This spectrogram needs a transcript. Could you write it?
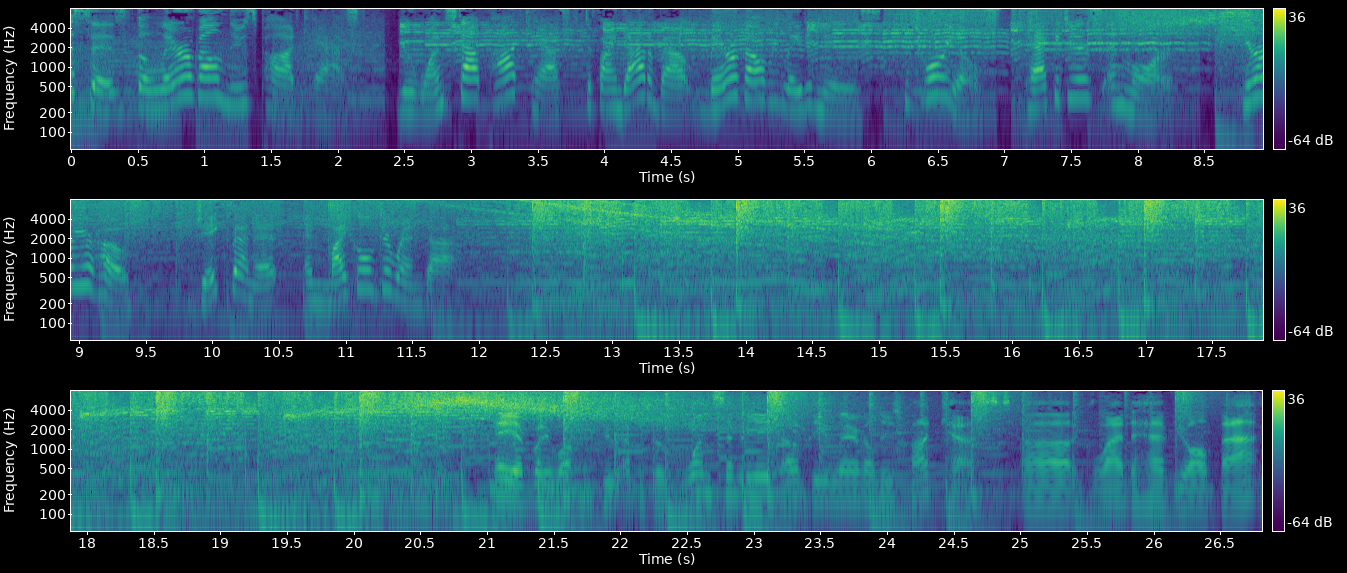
This is the Laravel News Podcast, your one stop podcast to find out about Laravel related news, tutorials, packages, and more. Here are your hosts, Jake Bennett and Michael Dyrynda. Hey, everybody, welcome to episode 178 of the Laravel News Podcast. Uh, glad to have you all back.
